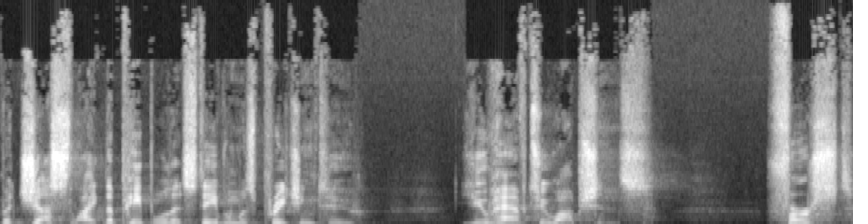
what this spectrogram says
But just like the people that Stephen was preaching to, you have two options. First,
